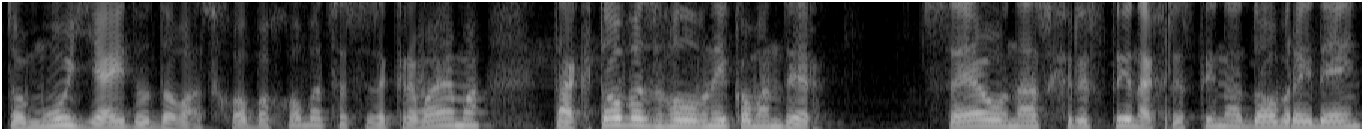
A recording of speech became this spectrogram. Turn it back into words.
Тому я йду до вас. Хоба-хоба, це все закриваємо. Так, хто у вас головний командир? Це у нас Христина. Христина, добрий день.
